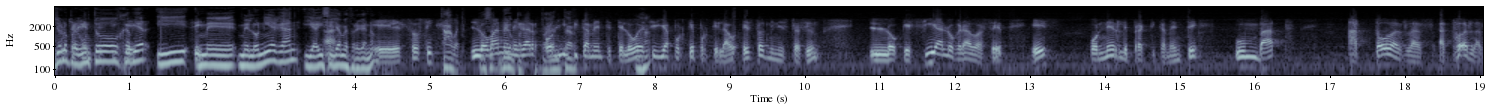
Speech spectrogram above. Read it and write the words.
yo lo pregunto, Javier, y me, me, lo niegan y ahí sí ah, ya me fregué, ¿no? Eso sí. Ah, bueno, lo van a negar olímpicamente, te lo voy a decir ya por qué, porque la, esta administración lo que sí ha logrado hacer es ponerle prácticamente un VAT a todas las a todas las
